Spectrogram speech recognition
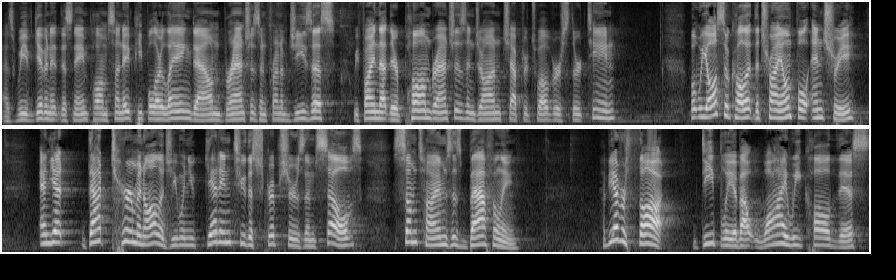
as we've given it this name, Palm Sunday, people are laying down branches in front of Jesus. We find that they're palm branches in John chapter 12, verse 13 but we also call it the triumphal entry. And yet, that terminology, when you get into the scriptures themselves, sometimes is baffling. Have you ever thought deeply about why we call this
